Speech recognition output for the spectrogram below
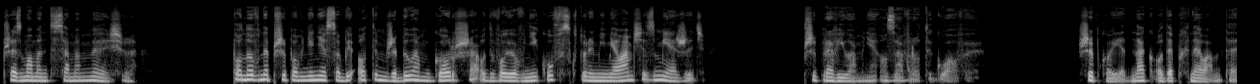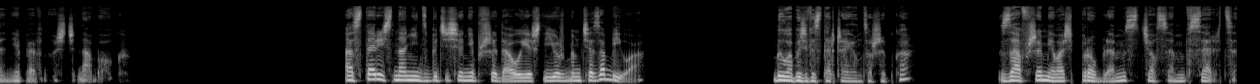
Przez moment sama myśl, ponowne przypomnienie sobie o tym, że byłam gorsza od wojowników, z którymi miałam się zmierzyć, przyprawiła mnie o zawroty głowy. Szybko jednak odepchnęłam tę niepewność na bok. Asteris na nic by ci się nie przydał, jeśli już bym cię zabiła. Byłabyś wystarczająco szybka? Zawsze miałaś problem z ciosem w serce.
